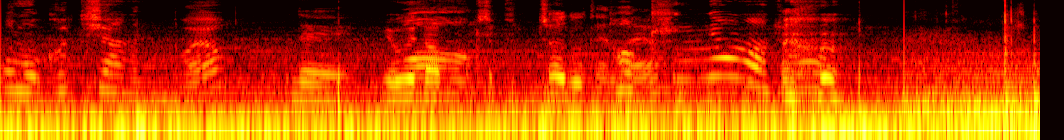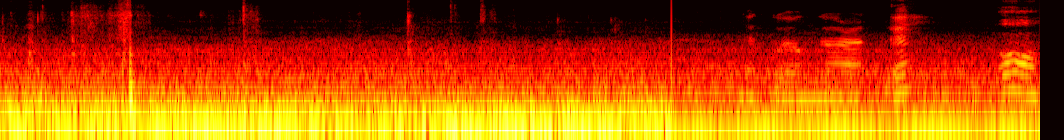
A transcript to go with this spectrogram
어머 그 취하는 건가요? 네. 여기다 와, 혹시 붙여도 되나요? 다 킹년하죠. 됐고 연결할게. 어.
